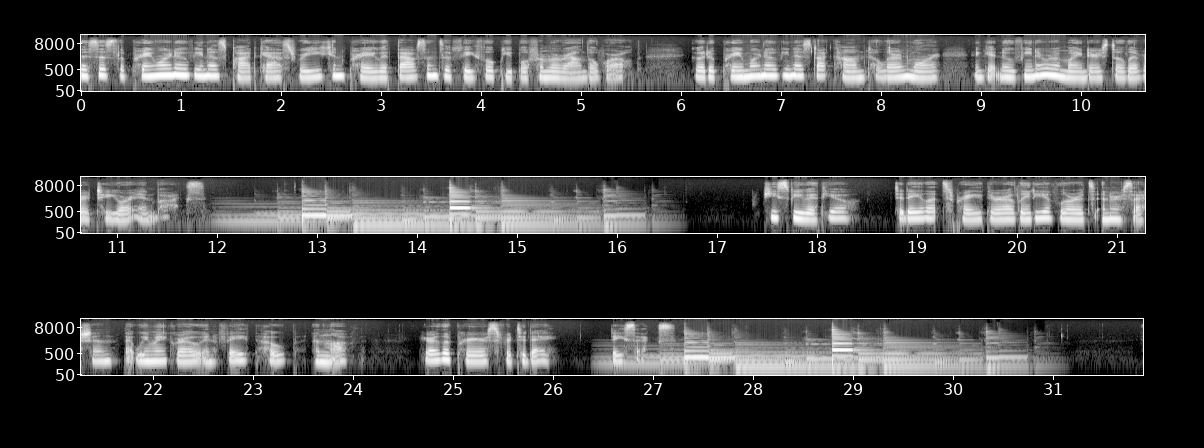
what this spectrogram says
This is the Pray More Novenas podcast where you can pray with thousands of faithful people from around the world. Go to praymorenovenas.com to learn more and get novena reminders delivered to your inbox. Peace be with you. Today, let's pray through Our Lady of Lourdes intercession that we may grow in faith, hope, and love. Here are the prayers for today, day 6.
